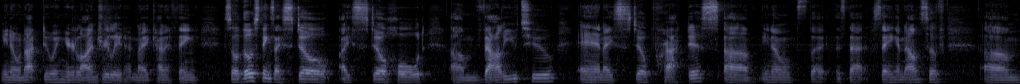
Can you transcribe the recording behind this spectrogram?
you know, not doing your laundry late at night, kind of thing. So those things I still I still hold um, value to, and I still practice. Um, you know, it's that it's that saying, an ounce of um,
